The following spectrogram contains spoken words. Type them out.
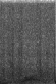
control.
